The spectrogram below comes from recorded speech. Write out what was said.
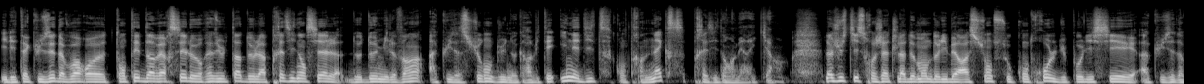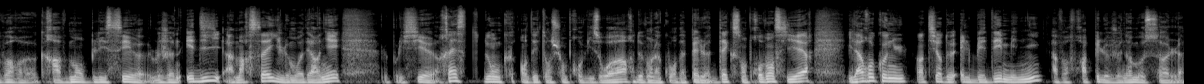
Il est accusé d'avoir euh, tenté d'inverser le résultat de la présidentielle de 2020, accusation d'une gravité inédite contre un ex-président américain. La justice rejette la demande de libération sous contrôle du policier accusé d'avoir euh, gravement blessé euh, le jeune Eddy à Marseille le mois dernier. Le policier reste donc en détention provisoire devant la cour d'appel d'Aix-en-Provence hier. Il a reconnu un tir de LBD mais nie avoir frappé le jeune homme au sol.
